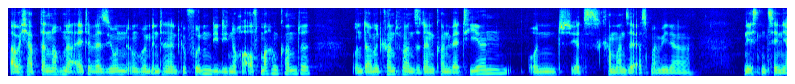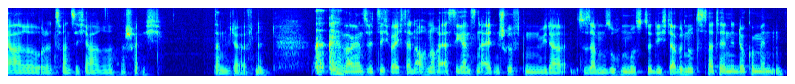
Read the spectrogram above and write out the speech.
Aber ich habe dann noch eine alte Version irgendwo im Internet gefunden, die die noch aufmachen konnte. Und damit konnte man sie dann konvertieren und jetzt kann man sie erstmal wieder nächsten zehn Jahre oder 20 Jahre wahrscheinlich dann wieder öffnen. War ganz witzig, weil ich dann auch noch erst die ganzen alten Schriften wieder zusammensuchen musste, die ich da benutzt hatte in den Dokumenten.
